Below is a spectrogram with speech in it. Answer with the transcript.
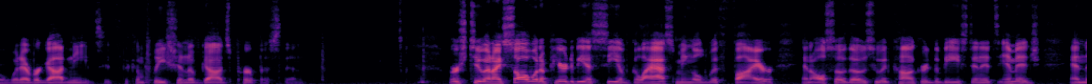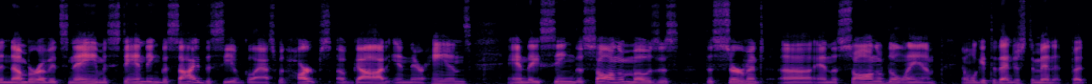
or whatever God needs. It's the completion of God's purpose then. Verse 2 And I saw what appeared to be a sea of glass mingled with fire, and also those who had conquered the beast and its image and the number of its name, standing beside the sea of glass with harps of God in their hands. And they sing the song of Moses, the servant, uh, and the song of the Lamb. And we'll get to that in just a minute. But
